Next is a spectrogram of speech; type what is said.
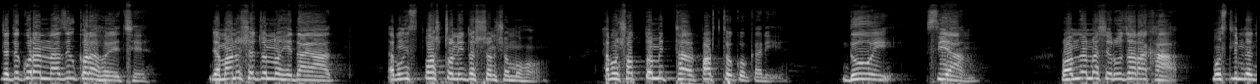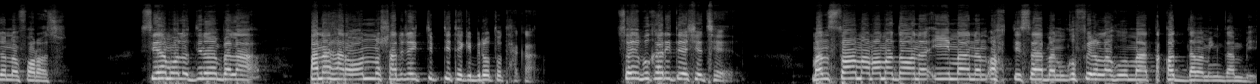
যাতে কোরআন নাজিল করা হয়েছে, যা মানুষের জন্য হিদায়াত এবং স্পষ্ট নিদর্শন সমূহ এবং সত্য মিথ্যার পার্থক্যকারী। দুই, সিয়াম। রমজান মাসে রোজা রাখা মুসলিমদের জন্য ফরজ। সিয়াম হলো দিনের বেলা পানাহার অন্য শারীরিক তৃপ্তি থেকে বিরত থাকা। সই বুখারিতে এসেছে, মান সামা রমাদান ঈমানান ওয়াহতিসাবান গুফিরাল্লাহু মা তাকদ্দামা যামবি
